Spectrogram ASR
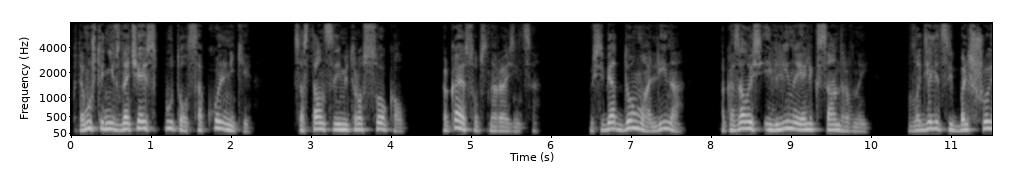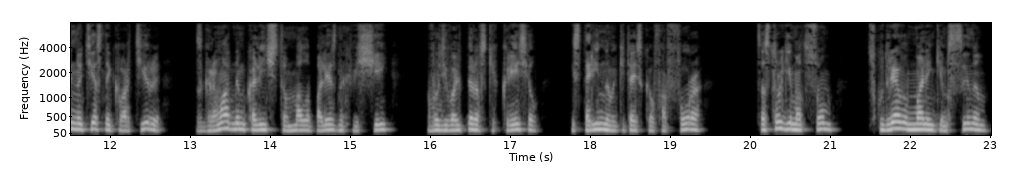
потому что невзначай спутал Сокольники со станции метро «Сокол». Какая, собственно, разница? У себя дома Лина оказалась Эвелиной Александровной, владелицей большой, но тесной квартиры с громадным количеством малополезных вещей, вроде вольтеровских кресел и старинного китайского фарфора, со строгим отцом, с кудрявым маленьким сыном,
